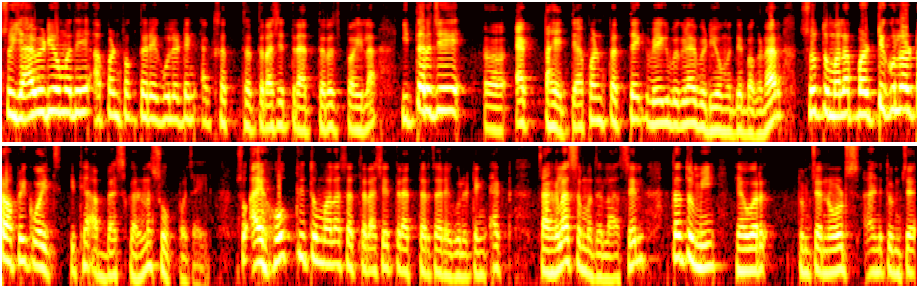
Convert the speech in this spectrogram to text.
सो या व्हिडिओमध्ये आपण फक्त रेग्युलेटिंग ॲक्ट सत सतराशे त्र्याहत्तरच पाहिला. इतर जे ॲक्ट आहेत ते आपण प्रत्येक वेगवेगळ्या व्हिडिओमध्ये बघणार. सो तुम्हाला पर्टिक्युलर टॉपिक वाईज इथे अभ्यास करणं सोपं जाईल. सो आय होप की तुम्हाला सतराशे त्र्याहत्तरचा रेग्युलेटिंग ॲक्ट चांगला समजला असेल. तर तुम्ही ह्यावर तुमच्या नोट्स आणि तुमच्या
